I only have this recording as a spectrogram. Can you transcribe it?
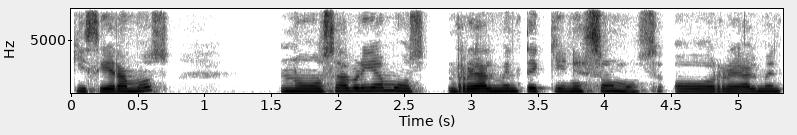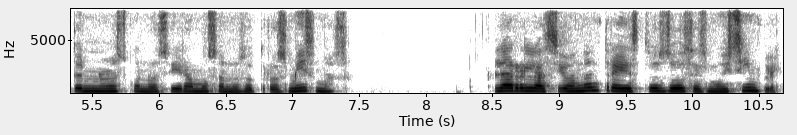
quisiéramos, no sabríamos realmente quiénes somos o realmente no nos conociéramos a nosotros mismos. La relación entre estos dos es muy simple.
